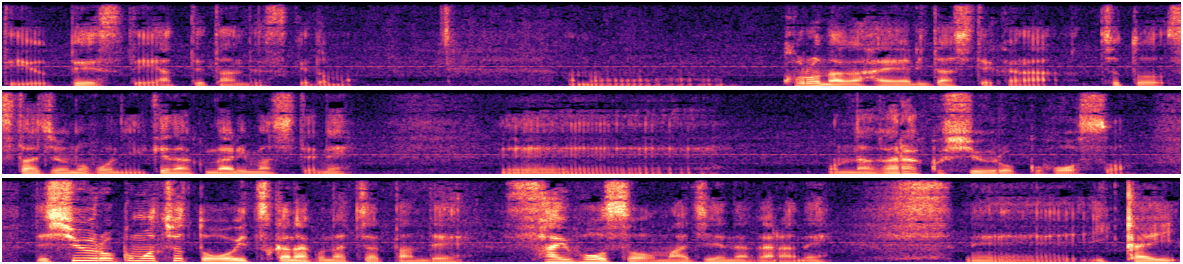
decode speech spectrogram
ていうペースでやってたんですけどもあのコロナが流行りだしてからちょっとスタジオの方に行けなくなりましてね、えーもう長らく収録放送。で収録もちょっと追いつかなくなっちゃったんで再放送を交えながらね、えー一回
